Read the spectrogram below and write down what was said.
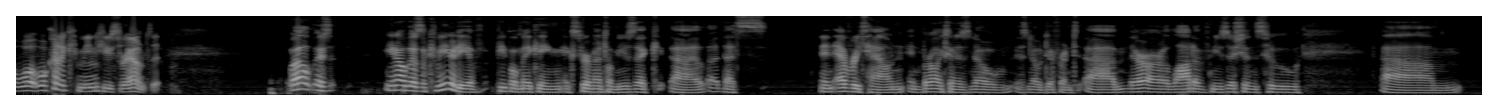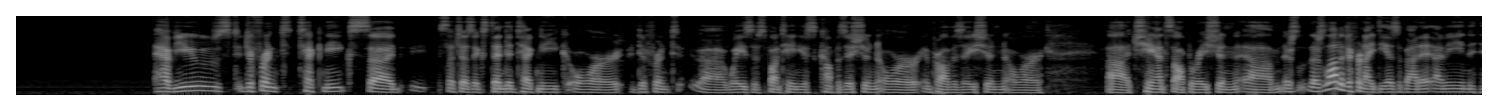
what, what kind of community surrounds it? Well, there's, you know, there's a community of people making experimental music uh, that's in every town. In Burlington is no is no different. Um, there are a lot of musicians who um, have used different techniques, uh, such as extended technique or different uh, ways of spontaneous composition or improvisation or uh, chance operation. Um, there's there's a lot of different ideas about it. I mean,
